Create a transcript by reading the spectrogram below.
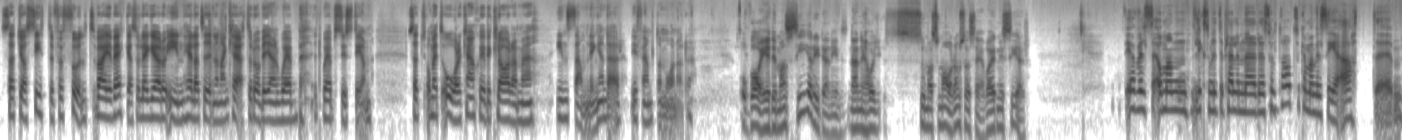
Så att jag sitter för fullt varje vecka, så lägger jag då in hela tiden enkäter då via en webb, ett webbsystem. Så att om ett år kanske är vi klara med insamlingen där vid 15 månader. Och vad är det man ser i den, när ni har summa summarum så att säga, vad är det ni ser? Jag vill säga, om man liksom lite preliminära resultat så kan man väl se att ehm,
